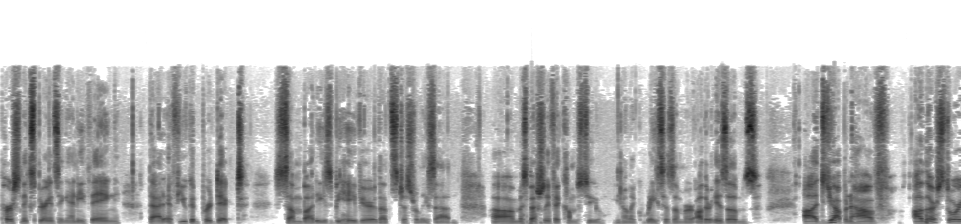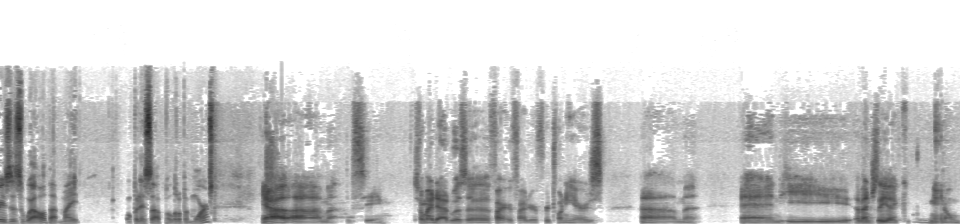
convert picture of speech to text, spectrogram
person experiencing anything. That if you could predict somebody's behavior, that's just really sad, um, especially if it comes to you know like racism or other isms. Uh, did you happen to have other stories as well that might open us up a little bit more? Yeah, um, let's see. So my dad was a firefighter for 20 years. Um, and he eventually like, you know,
